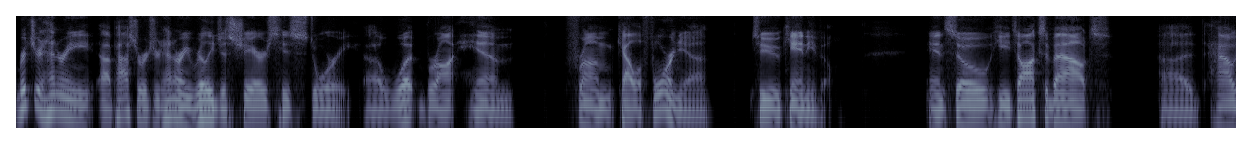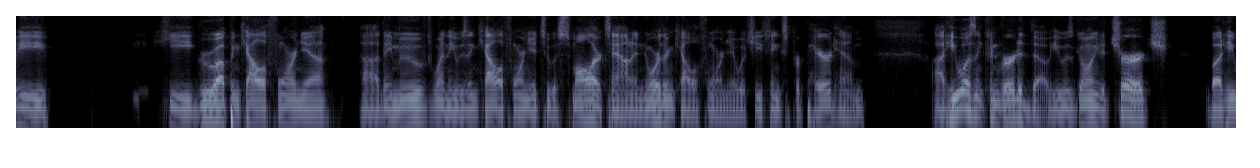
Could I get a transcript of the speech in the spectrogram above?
Richard Henry, uh, Pastor Richard Henry, really just shares his story, uh, what brought him from California to Caneyville. And so he talks about uh, how he he grew up in California. Uh, they moved when he was in California to a smaller town in Northern California, which he thinks prepared him. Uh, he wasn't converted, though. He was going to church, but he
